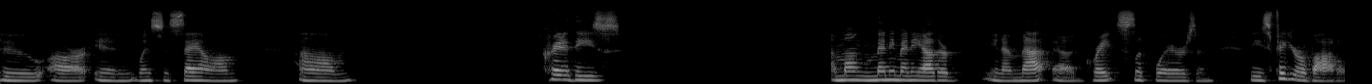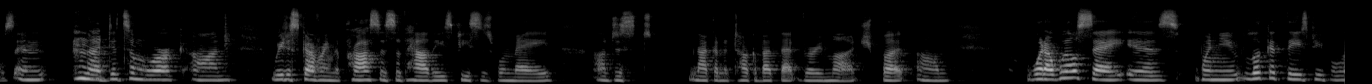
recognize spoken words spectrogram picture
who are in Winston-Salem um, created these among many, many other, you know, uh, great slipwares and these figural bottles. And I did some work on rediscovering the process of how these pieces were made. I'm just not going to talk about that very much, but um, what I will say is when you look at these people,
